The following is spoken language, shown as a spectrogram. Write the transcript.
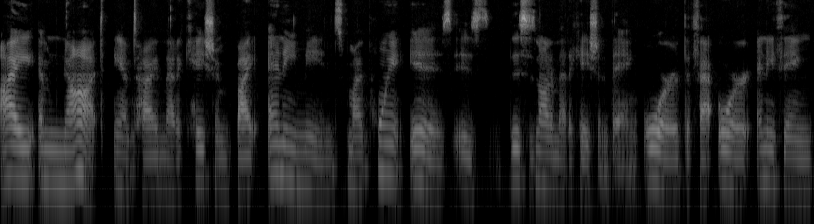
i am not anti-medication by any means. My point is is this is not a medication thing or the fact or anything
